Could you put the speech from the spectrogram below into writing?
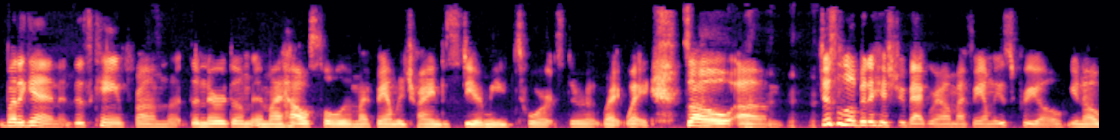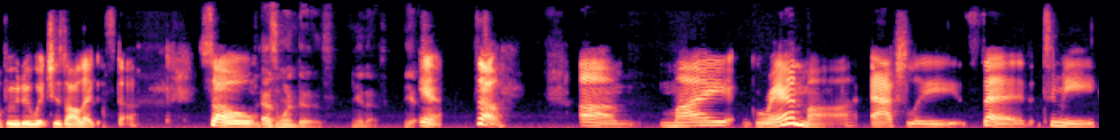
but again, this came from the nerddom in my household and my family trying to steer me towards the right way. So, um, just a little bit of history background. My family is Creole, you know, voodoo which is all that good stuff. So, as one does, you know, yeah. Yeah. So, um, my grandma actually said to me,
